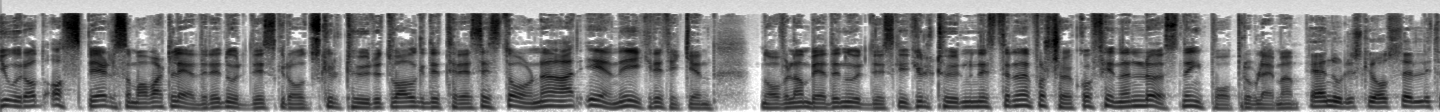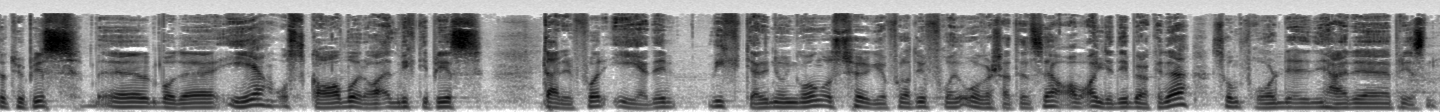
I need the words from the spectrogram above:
Jorodd Asphjell, som har vært leder i Nordisk råds kulturutvalg de tre siste årene, er enig i kritikken. Nå vil han be de nordiske kulturministrene forsøke å finne en løsning på problemet. Eh, Nordisk råds litteraturpris eh, både er og skal være en viktig pris. Derfor er det viktigere enn noen gang å sørge for at vi får oversettelse av alle de bøkene som får denne prisen.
